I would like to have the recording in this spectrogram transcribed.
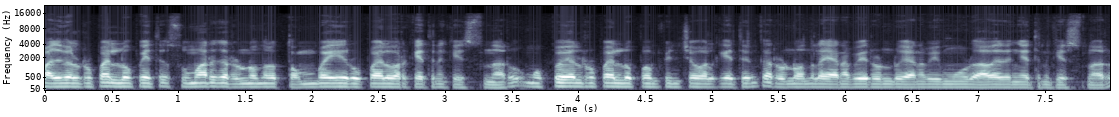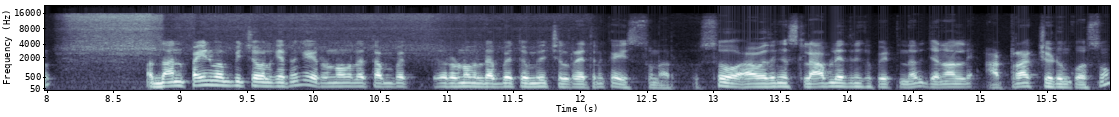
పదివేల రూపాయల లోపు అయితే సుమారుగా రెండు వందల తొంభై రూపాయల వరకు అయితే కనుక ఇస్తున్నారు. ముప్పై వేల రూపాయలు పంపించే వాళ్ళకి అయితే కనుక రెండు వందల ఎనభై రెండు ఎనభై మూడు ఆ విధంగా అయితే కనుక ఇస్తున్నారు. దానిపైన పంపించే వాళ్ళకి అయితే రెండు వందల తొంభై రెండు వందల డెబ్బై తొమ్మిది చిల్లర అయితే ఇస్తున్నారు. సో ఆ విధంగా స్లాబ్లు అయితే పెట్టినారు జనాల్ని అట్రాక్ట్ చేయడం కోసం.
